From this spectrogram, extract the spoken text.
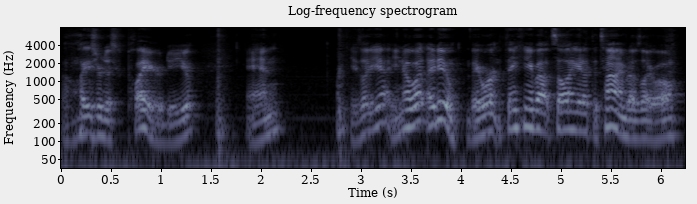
a Laserdisc player, do you? And he's like, yeah, you know what? I do. They weren't thinking about selling it at the time, but I was like, well,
